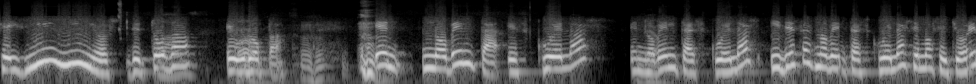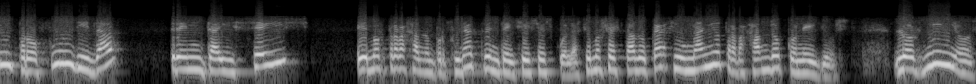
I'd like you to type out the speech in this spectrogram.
6.000 niños de toda Europa, en 90 escuelas, en 90 escuelas, y de esas 90 escuelas hemos hecho en profundidad 36, hemos trabajado en profundidad 36 escuelas. Hemos estado casi un año trabajando con ellos. Los niños,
